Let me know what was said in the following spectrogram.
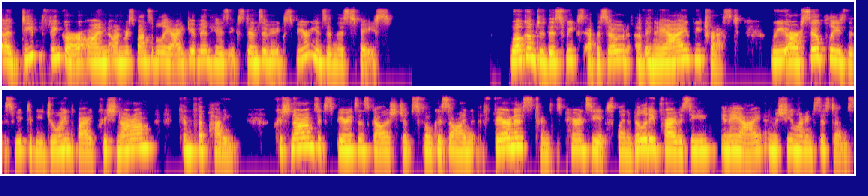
a deep thinker on, on responsible AI, given his extensive experience in this space. Welcome to this week's episode of In AI We Trust. We are so pleased this week to be joined by Krishnaram Kenthapadi. Krishnaram's experience and scholarships focus on fairness, transparency, explainability, privacy in AI, and machine learning systems.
